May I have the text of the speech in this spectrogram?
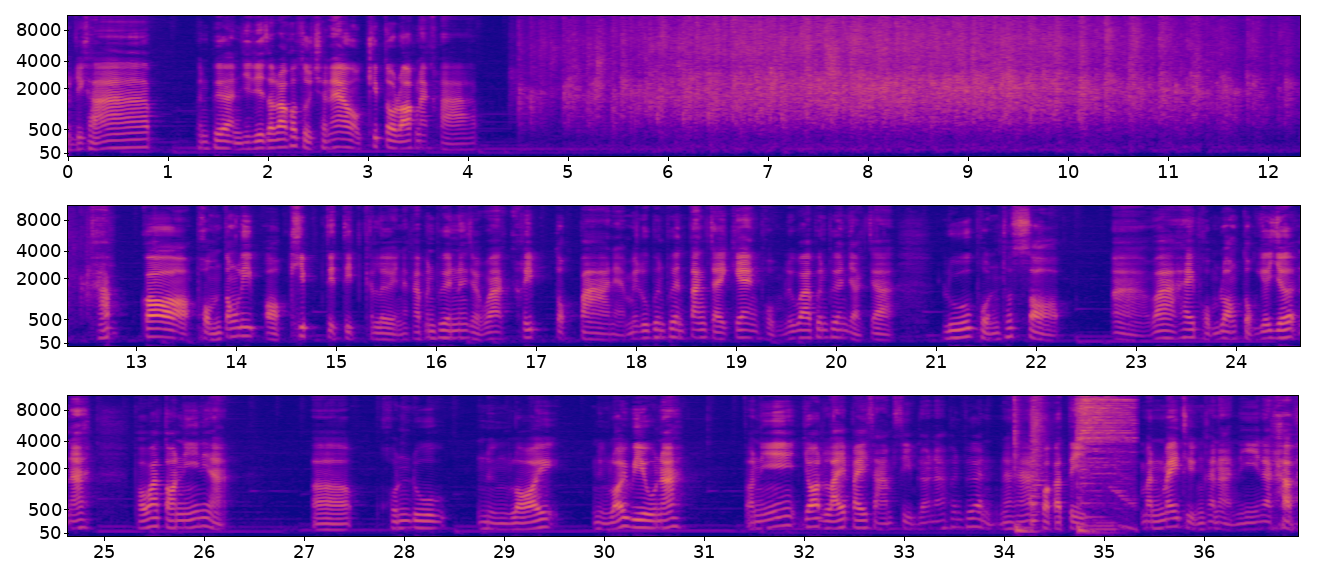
วัสดีครับ เพื่อนๆ ยินดีต้อนรับเข้าสู่ช anel คริปโตร็อกนะครับ ครับ ก็ผมต้องรีบออกคลิปติดๆกันเลยนะครับ เพื่อนๆ เนื่องจากว่าคลิปตกปลาเนี่ยไม่รู้เพื่อนๆ ตั้งใจแกล้งผม หรือว่าเพื่อนๆ อยากจะรู้ผลทดสอบอ่าว่าให้ผมลองตกเยอะๆนะ เพราะว่าตอนนี้เนี่ยคนดู 100 100 วิวนะ ตอนนี้ยอดไลค์ไป 30 แล้วนะเพื่อนๆนะฮะปกติมันไม่ถึงขนาดนี้นะครับ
